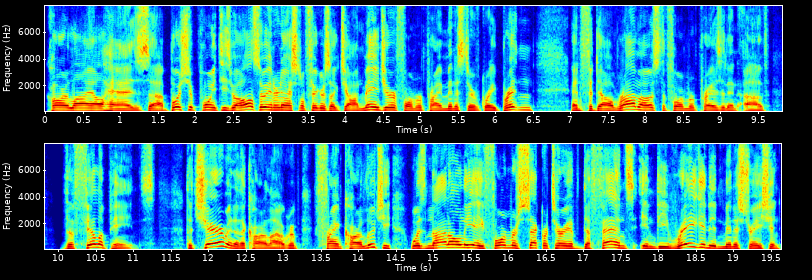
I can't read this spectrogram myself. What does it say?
Carlyle has uh, Bush appointees, but also international figures like John Major, former Prime Minister of Great Britain, and Fidel Ramos, the former president of the Philippines. The chairman of the Carlyle Group, Frank Carlucci, was not only a former Secretary of Defense in the Reagan administration,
